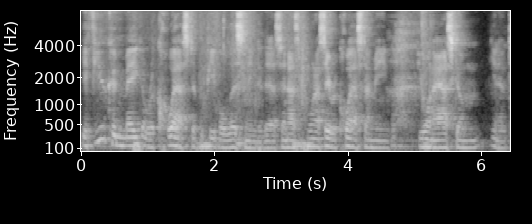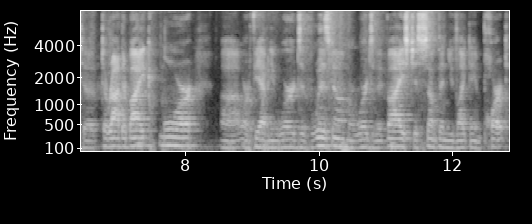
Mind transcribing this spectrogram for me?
if you could make a request of the people listening to this, and I, when I say request, I mean if you want to ask them, you know, to, to ride their bike more, uh, or if you have any words of wisdom or words of advice, just something you'd like to impart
